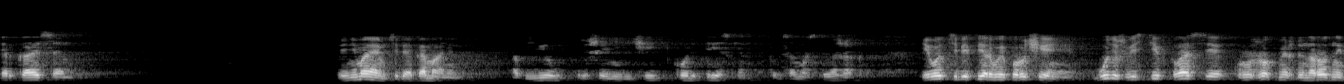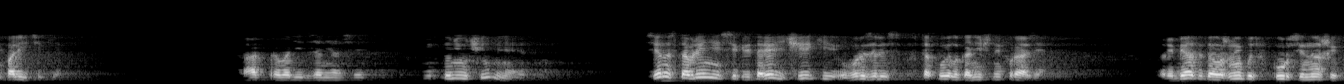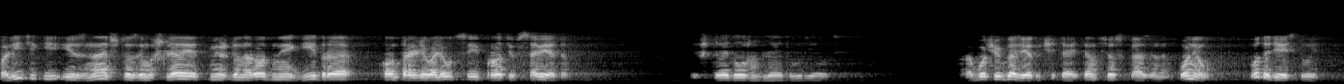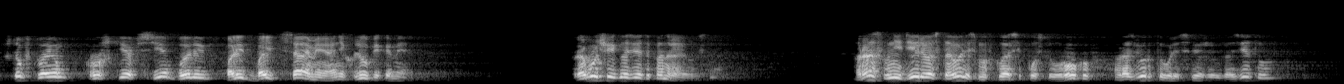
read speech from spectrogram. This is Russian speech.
РКСМ. «Принимаем тебя, Каманин», — объявил решение ячейки Коля Трескин, комсомольский вожак. «И вот тебе первое поручение. Будешь вести в классе кружок международной политики». Как проводить занятия? Никто не учил меня этому. Все наставления секретаря ячейки выразились в такой лаконичной фразе. Ребята должны быть в курсе нашей политики и знать, что замышляет международная гидра контрреволюции против Советов. И что я должен для этого делать? Рабочую газету читай, там все сказано. Понял? Вот и действуй. Чтоб в твоем кружке все были политбойцами, а не хлюпиками. Рабочая газета понравилась нам. Раз в неделю оставались мы в классе после уроков, развертывали свежую газету,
